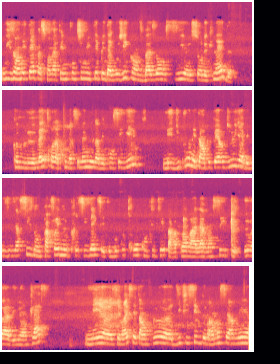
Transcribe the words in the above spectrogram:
où ils en étaient parce qu'on a fait une continuité pédagogique en se basant aussi sur le CNED, comme le maître la première semaine nous l'avait conseillé. Mais du coup, on était un peu perdu. Il y avait des exercices, donc parfois ils nous précisaient que c'était beaucoup trop compliqué par rapport à l'avancée que eux avaient eu en classe. Mais euh, c'est vrai que c'était un peu euh, difficile de vraiment cerner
